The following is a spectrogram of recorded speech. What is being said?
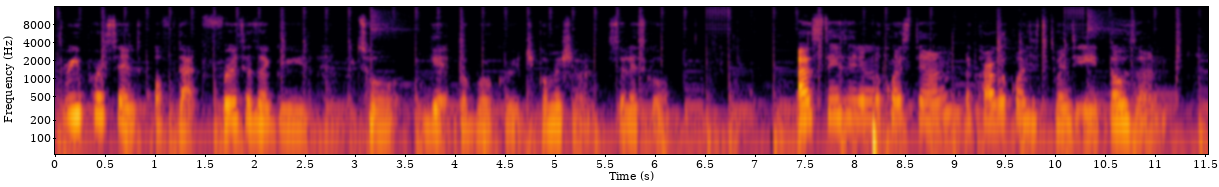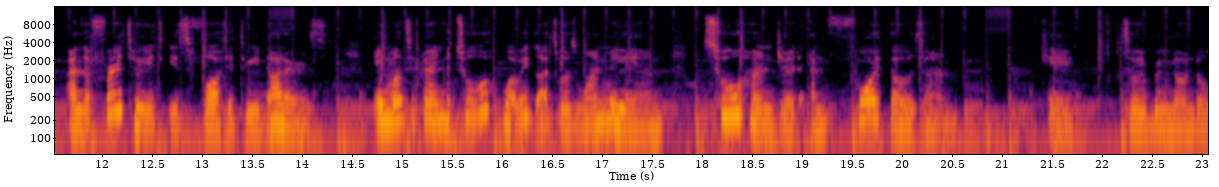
3% of that freight as agreed to get the brokerage commission. So let's go. As stated in the question, the cargo quantity is 28,000 and the freight rate is $43. In multiplying the two, what we got was 1 million 204,000. Okay, so we bring down the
